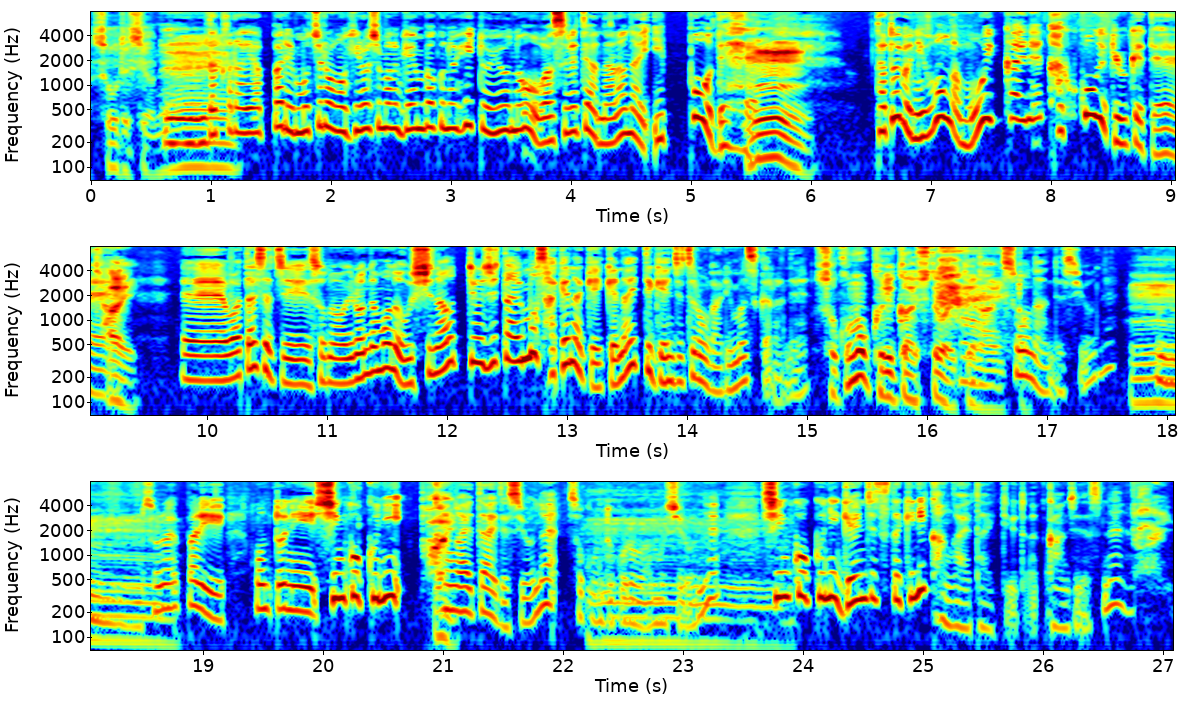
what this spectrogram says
そうですよね、だからやっぱりもちろん広島の原爆の日というのを忘れてはならない一方で、うん、例えば日本がもう一回ね核攻撃を受けて、はい。えー、私たちそのいろんなものを失うっていう事態も避けなきゃいけないって現実論がありますからね。そこも繰り返してはいけない、はい、そうなんですよね。うん。それはやっぱり本当に深刻に考えたいですよね、はい、そこのところはむしろね。深刻に現実的に考えたいっていう感じですね、はい、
